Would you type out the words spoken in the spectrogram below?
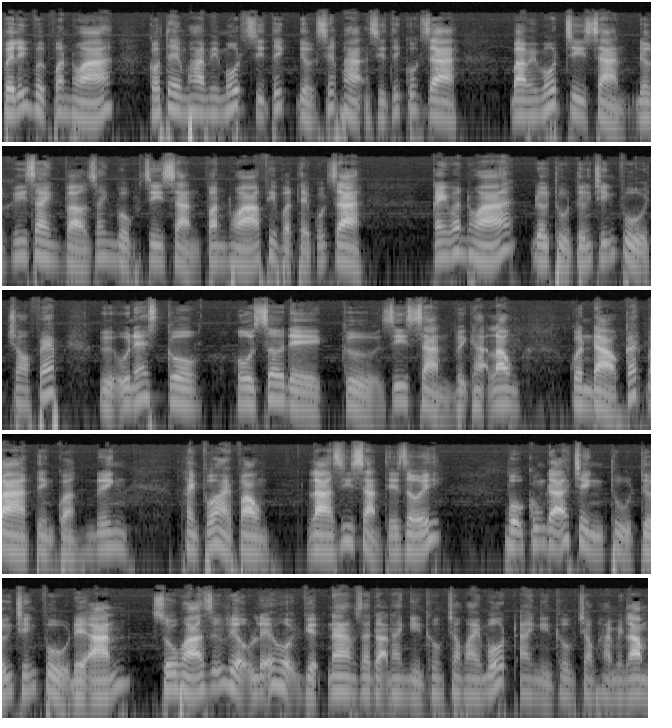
về lĩnh vực văn hóa, có thêm 21 di tích được xếp hạng di tích quốc gia, 31 di sản được ghi danh vào danh mục di sản văn hóa phi vật thể quốc gia. Ngành văn hóa được Thủ tướng Chính phủ cho phép gửi UNESCO hồ sơ đề cử di sản Vịnh Hạ Long, quần đảo Cát Bà, tỉnh Quảng Ninh, thành phố Hải Phòng là di sản thế giới. Bộ cũng đã trình Thủ tướng Chính phủ đề án số hóa dữ liệu lễ hội Việt Nam giai đoạn 2021-2025,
